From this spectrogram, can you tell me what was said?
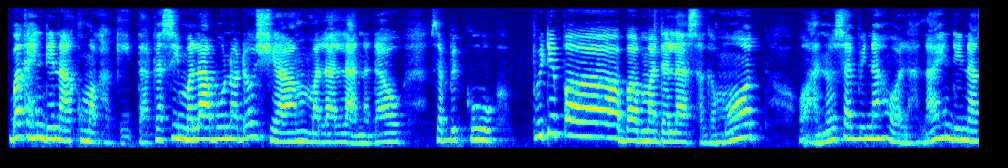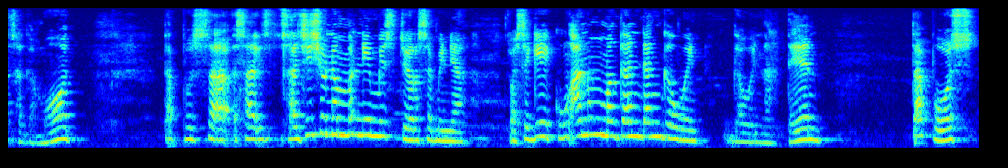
baka hindi na ako makakita kasi malabo na daw siya, malala na daw. Sabi ko, pwede pa ba madala sa gamot? O ano, sabi na, wala na, hindi na sa gamot. Tapos sa, sa suggestion naman ni Mr. sabi niya, o sige, kung anong magandang gawin, gawin natin. Tapos,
